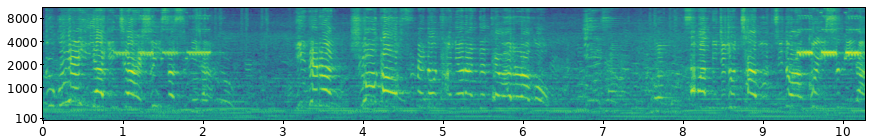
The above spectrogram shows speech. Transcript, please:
누구의 이야기인지 알 수 있었습니다. 이들은 주어가 없음에도 당연한 듯 대화를 하고 미주조차 묻지도 않고 있습니다.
